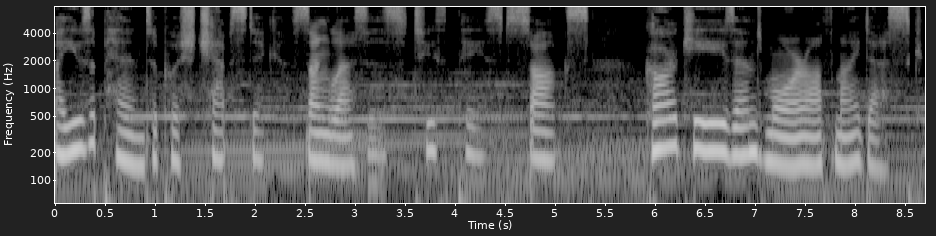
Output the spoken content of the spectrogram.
I use a pen to push chapstick, sunglasses, toothpaste, socks, car keys, and more off my desk.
